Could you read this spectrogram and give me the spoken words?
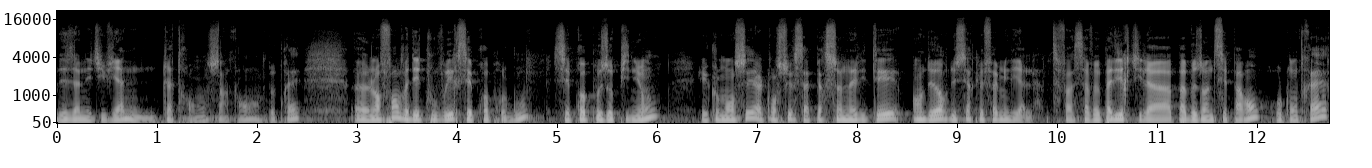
les années qui viennent, 4 ans, 5 ans à peu près, l'enfant va découvrir ses propres goûts, ses propres opinions, et commencer à construire sa personnalité en dehors du cercle familial. Enfin, ça ne veut pas dire qu'il n'a pas besoin de ses parents, au contraire,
